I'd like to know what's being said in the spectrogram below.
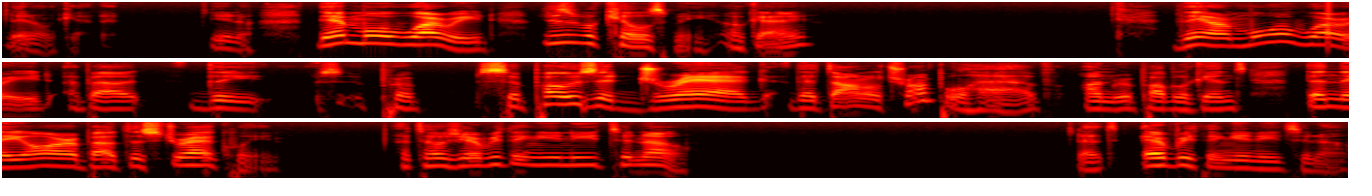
they don't get it. You know, they're more worried. This is what kills me, okay? They are more worried about the supposed drag that Donald Trump will have on Republicans than they are about this drag queen. That tells you everything you need to know. That's everything you need to know.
